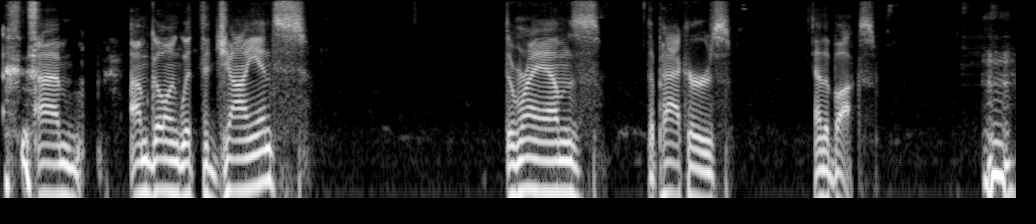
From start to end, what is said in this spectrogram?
I'm I'm going with the Giants, the Rams, the Packers, and the Bucks. Mm.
